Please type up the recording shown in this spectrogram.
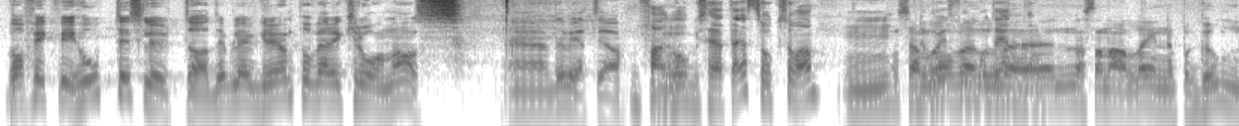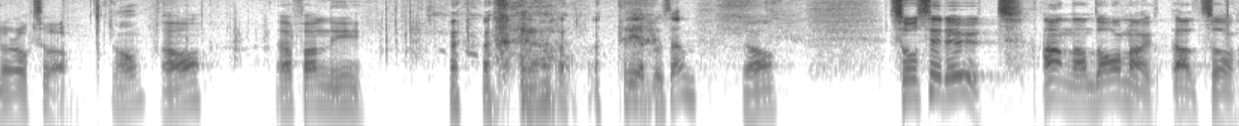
Vad fick vi ihop till slut då? Det blev grönt på Verre Kronos. Eh, det vet jag. Van Gogh ZS också va? Mm. Och sen var, var väl eh, nästan alla inne på Gunnar också va? Ja. ja, i alla fall ny. ja, 3 procent. Ja. Så ser det ut. Annandagen alltså,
